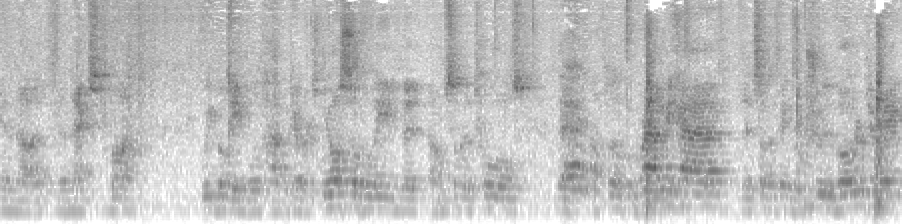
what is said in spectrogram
in uh, the next month, we believe will have a difference. We also believe that um, some of the tools that uh, Political Gravity have, that some of the things that True the Vote are doing,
